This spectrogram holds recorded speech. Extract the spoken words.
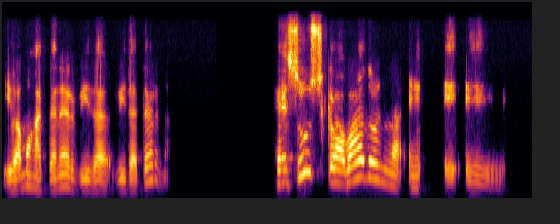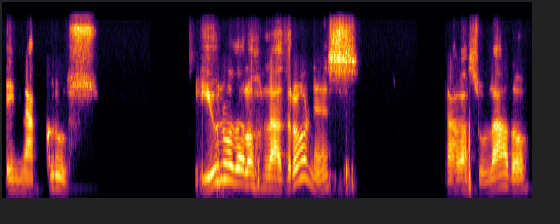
y vamos a tener vida, vida eterna. Jesús clavado en la, eh, eh, en la cruz y uno de los ladrones estaba a su lado.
